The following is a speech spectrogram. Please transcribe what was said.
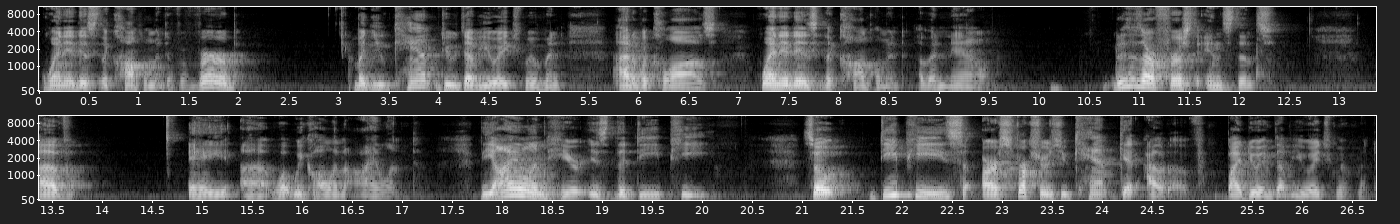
when it is the complement of a verb, but you can't do WH movement out of a clause when it is the complement of a noun. This is our first instance of a uh, what we call an island. The island here is the DP. So DPs are structures you can't get out of by doing WH movement.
